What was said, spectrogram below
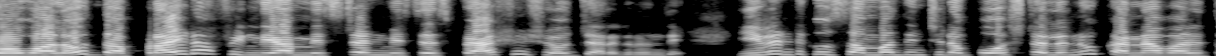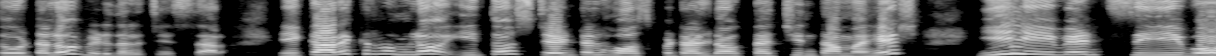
గోవాలో the pride of India mister and missus fashion show జరగనుంది. ఈవెంట్కు సంబంధించిన పోస్టర్లను కన్నావారి తోటలో విడుదల చేశారు. ఈ కార్యక్రమంలో Ethos dental hospital doctor Chinta Mahesh ఈ event CEO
